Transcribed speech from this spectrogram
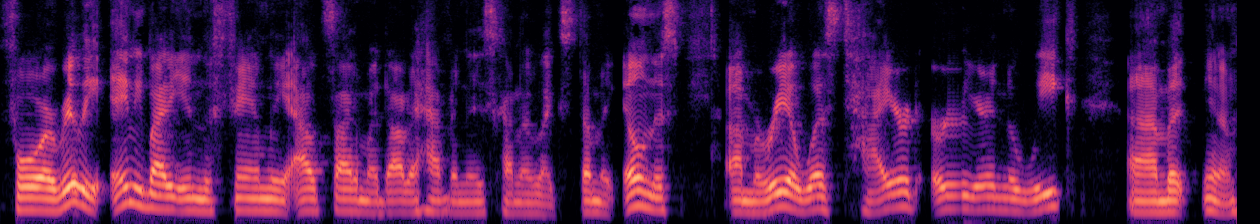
for really anybody in the family outside of my daughter having this kind of like stomach illness. Uh, Maria was tired earlier in the week, um, but you know,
